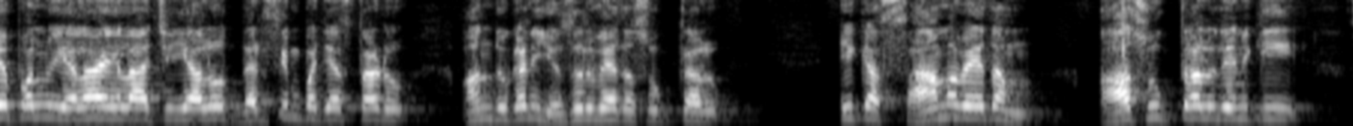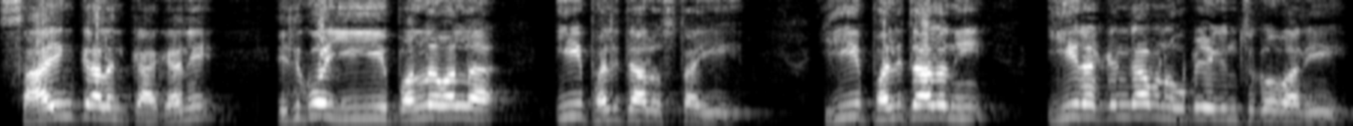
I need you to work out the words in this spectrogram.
ఏ పనులు ఎలా ఎలా చేయాలో దర్శింపజేస్తాడు అందుకని యజుర్వేద సూక్తాలు. ఇక సామవేదం ఆ సూక్తాలు దేనికి? సాయంకాలం కాగానే ఇదిగో ఈ ఈ పనుల వల్ల ఈ ఫలితాలు వస్తాయి. ఈ ఫలితాలని ఈ రకంగా మనం ఉపయోగించుకోవాలి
